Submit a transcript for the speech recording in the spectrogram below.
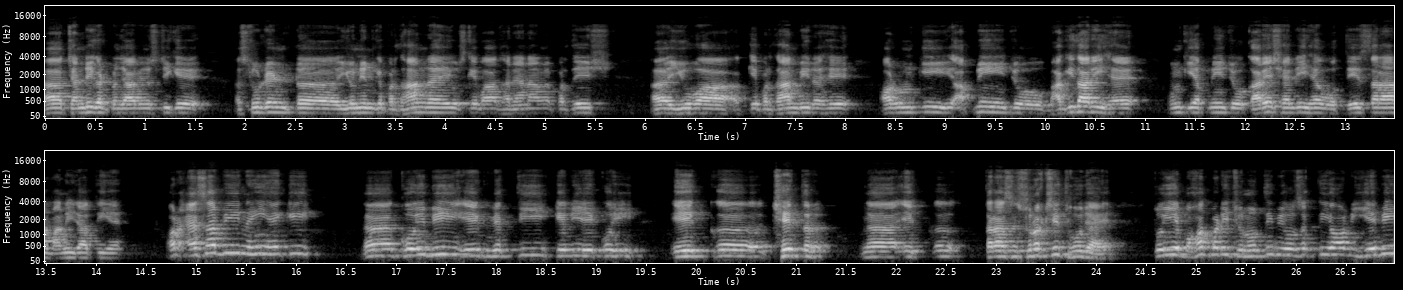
चंडीगढ़ पंजाब यूनिवर्सिटी के स्टूडेंट यूनियन के प्रधान रहे, उसके बाद हरियाणा में प्रदेश युवा के प्रधान भी रहे और उनकी अपनी जो भागीदारी है, उनकी अपनी जो कार्यशैली है, वो तेज तरार मानी जाती है। और ऐसा भी नहीं है कि कोई भी एक व्यक्ति के लिए कोई एक क्षेत्र एक तरह से सुरक्षित हो जाए तो ये बहुत बड़ी चुनौती भी हो सकती है और ये भी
